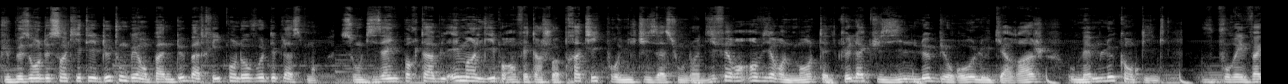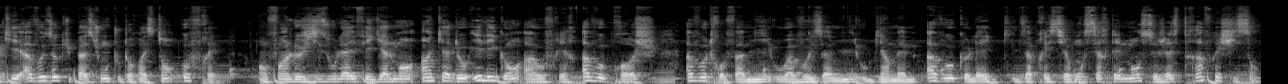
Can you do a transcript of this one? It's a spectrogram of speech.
Plus besoin de s'inquiéter de tomber en panne de batterie pendant vos déplacements. Son design portable et main libre en fait un choix pratique pour une utilisation dans différents environnements tels que la cuisine, le bureau, le garage ou même le camping. Vous pourrez vaquer à vos occupations tout en restant au frais. Enfin, le Jizu Life est également un cadeau élégant à offrir à vos proches, à votre famille ou à vos amis ou bien même à vos collègues, qu'ils apprécieront certainement ce geste rafraîchissant.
